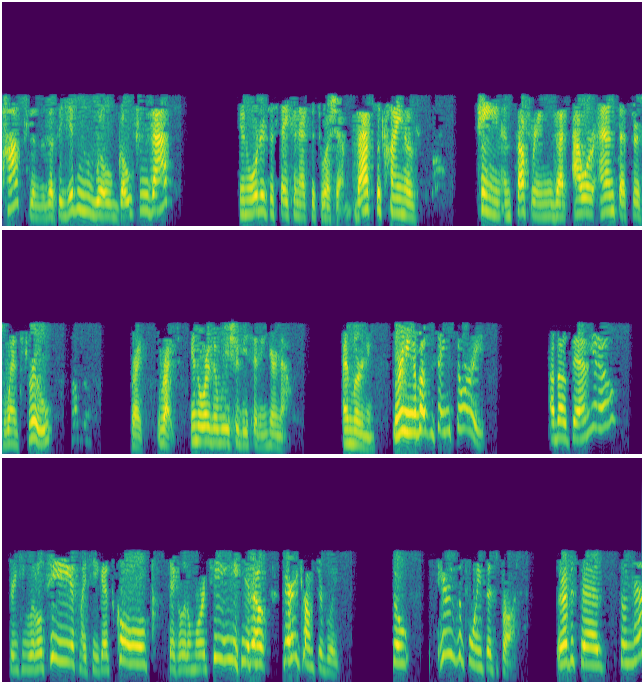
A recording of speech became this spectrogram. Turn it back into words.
paskin that the Yidden will go through that in order to stay connected to Hashem. That's the kind of pain and suffering that our ancestors went through. Right, right. In order that we should be sitting here now and learning. Learning about the same story. About them, you know, drinking a little tea. If my tea gets cold, take a little more tea, you know, very comfortably. So here's the point that's brought. The Rebbe says, so now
